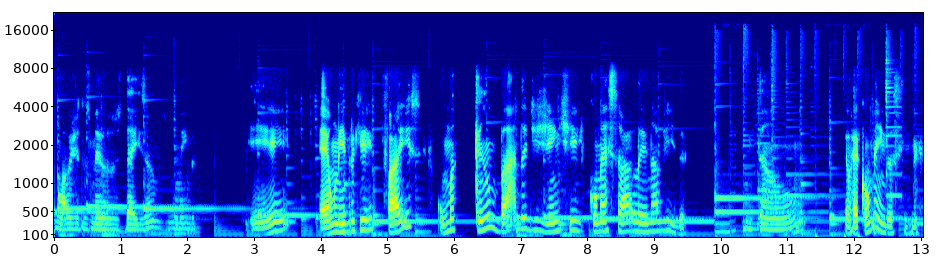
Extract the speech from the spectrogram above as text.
No auge dos meus 10 anos, não lembro. E é um livro que faz uma cambada de gente começar a ler na vida. Então, eu recomendo, assim, né?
